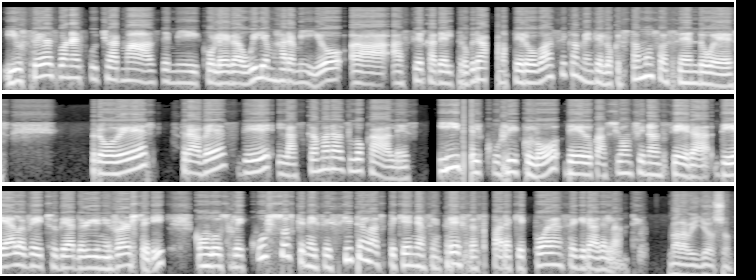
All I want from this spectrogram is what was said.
Y ustedes van a escuchar más de mi colega William Jaramillo ah, acerca del programa, pero básicamente lo que estamos haciendo es proveer a través de las cámaras locales y del currículo de educación financiera de Elevate Together University con los recursos que necesitan las pequeñas empresas para que puedan seguir adelante. Maravilloso.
